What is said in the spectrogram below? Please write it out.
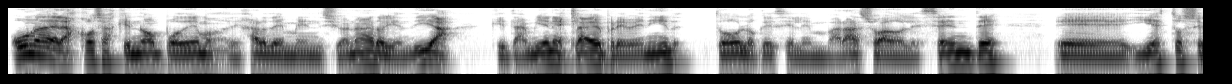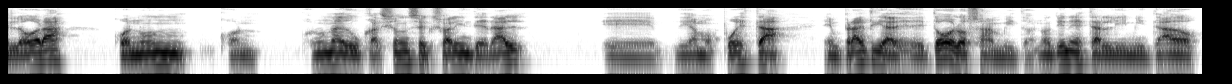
Una de las cosas que no podemos dejar de mencionar hoy en día, que también es clave prevenir todo lo que es el embarazo adolescente, eh, y esto se logra con, un, con, una educación sexual integral, eh, digamos, puesta en práctica desde todos los ámbitos, no tiene que estar limitado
